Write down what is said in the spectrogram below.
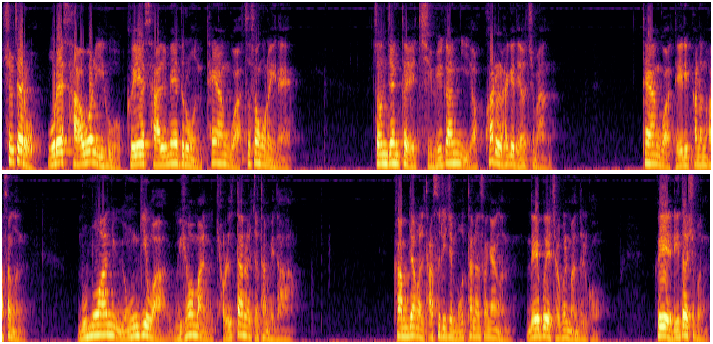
실제로 올해 4월 이후 그의 삶에 들어온 태양과 수성으로 인해 전쟁터의 지휘관 역할을 하게 되었지만 태양과 대립하는 화성은 무모한 용기와 위험한 결단을 뜻합니다. 감정을 다스리지 못하는 성향은 내부의 적을 만들고 그의 리더십은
